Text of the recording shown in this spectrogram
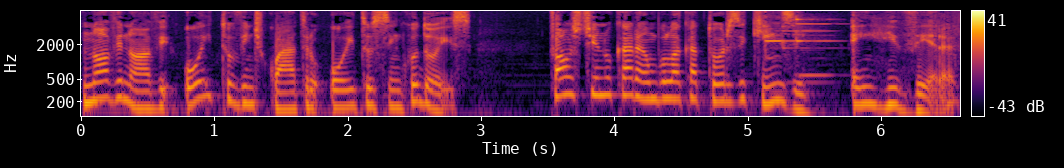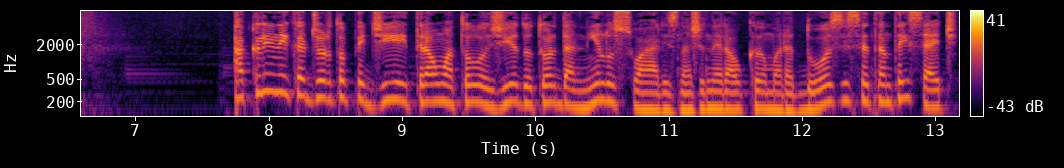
99824 Faustino Carambula 1415, em Rivera. A Clínica de Ortopedia e Traumatologia Dr. Danilo Soares, na General Câmara 1277.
